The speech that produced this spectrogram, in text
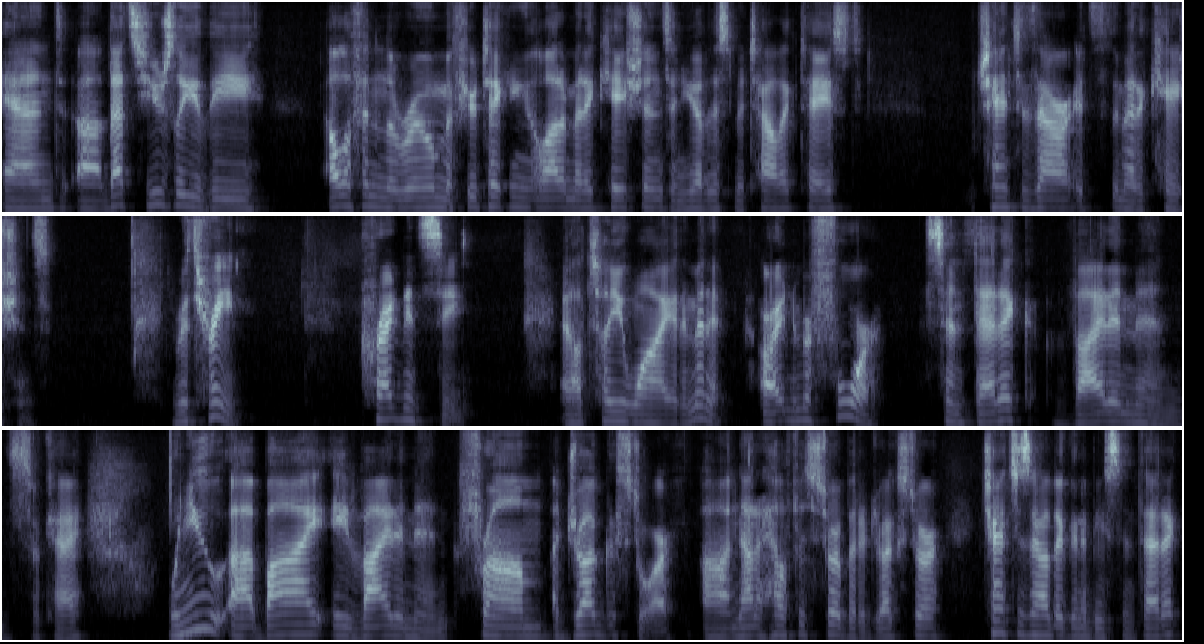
and uh, that's usually the elephant in the room. If you're taking a lot of medications and you have this metallic taste, chances are it's the medications. Number three, pregnancy. And I'll tell you why in a minute. All right, number four, synthetic vitamins. Okay. When you uh, buy a vitamin from a drugstore, uh, not a health food store, but a drugstore, chances are they're going to be synthetic.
